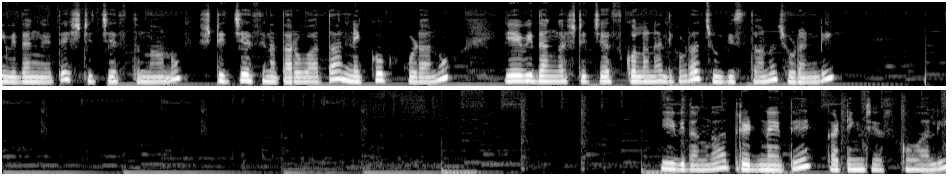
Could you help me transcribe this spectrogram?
ఈ విధంగా అయితే స్టిచ్ చేస్తున్నాను. స్టిచ్ చేసిన తర్వాత నెక్కు కూడాను ఏ విధంగా స్టిచ్ చేసుకోవాలనేది కూడా చూపిస్తాను. చూడండి. ఈ విధంగా థ్రెడ్ని అయితే కటింగ్ చేసుకోవాలి.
